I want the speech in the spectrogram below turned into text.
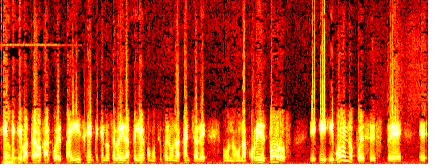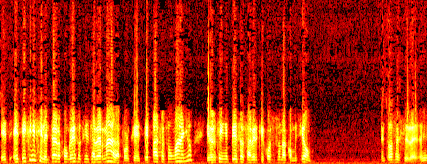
gente Claro. que va a trabajar por el país, gente que no se va a ir a pelear como si fuera una cancha de una, una corrida de toros. Y, y, y bueno, pues este e- es, es difícil entrar al Congreso sin saber nada, porque te pasas un año y recién empiezas a saber qué cosa es una comisión. Entonces eh,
